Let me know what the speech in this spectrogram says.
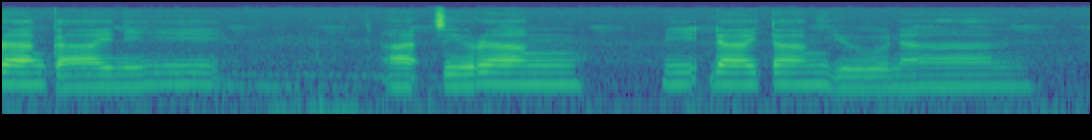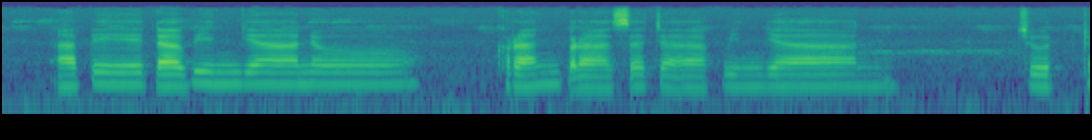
ร่างกายนี้อจิรังมิได้ตั้งอยู่นาน อเปตวิญญาโน ครั้นปราศจากวิญญาณ ชุดโท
